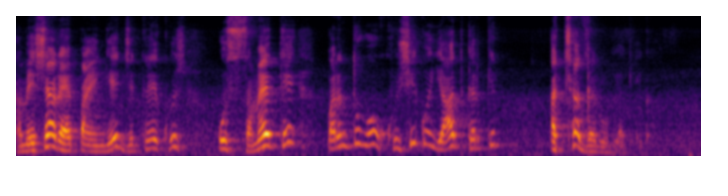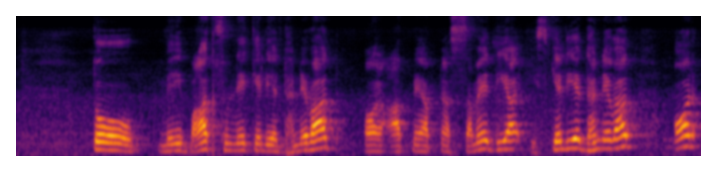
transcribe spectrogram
हमेशा रह पाएँगे जितने खुश उस समय थे, परंतु वो खुशी को याद करके अच्छा ज़रूर लगेगा। तो मेरी बात सुनने के लिए धन्यवाद और आपने अपना समय दिया इसके लिए धन्यवाद और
